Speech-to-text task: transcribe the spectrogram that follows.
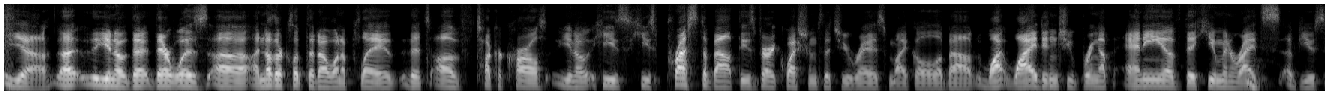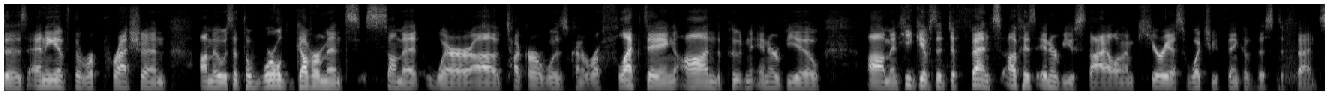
Yeah, uh, you know, there there was uh, another clip that I want to play that's of Tucker Carlson. You know, he's he's pressed about these very questions that you raised, Michael, about why why didn't you bring up any of the human hmm. rights abuses, any of the repression? Um, it was at the World Governments Summit where uh, Tucker was kind of reflecting on the Putin interview. Um, and he gives a defense of his interview style. And I'm curious what you think of this defense.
